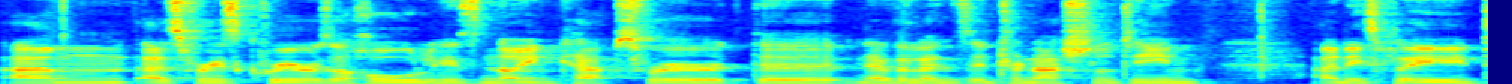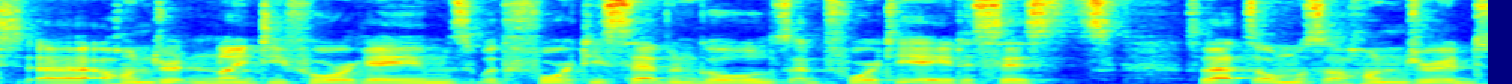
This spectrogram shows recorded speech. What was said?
Um, as for his career as a whole, he has nine caps for the Netherlands international team, and he's played uh, 194 games with 47 goals and 48 assists. So that's almost 100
